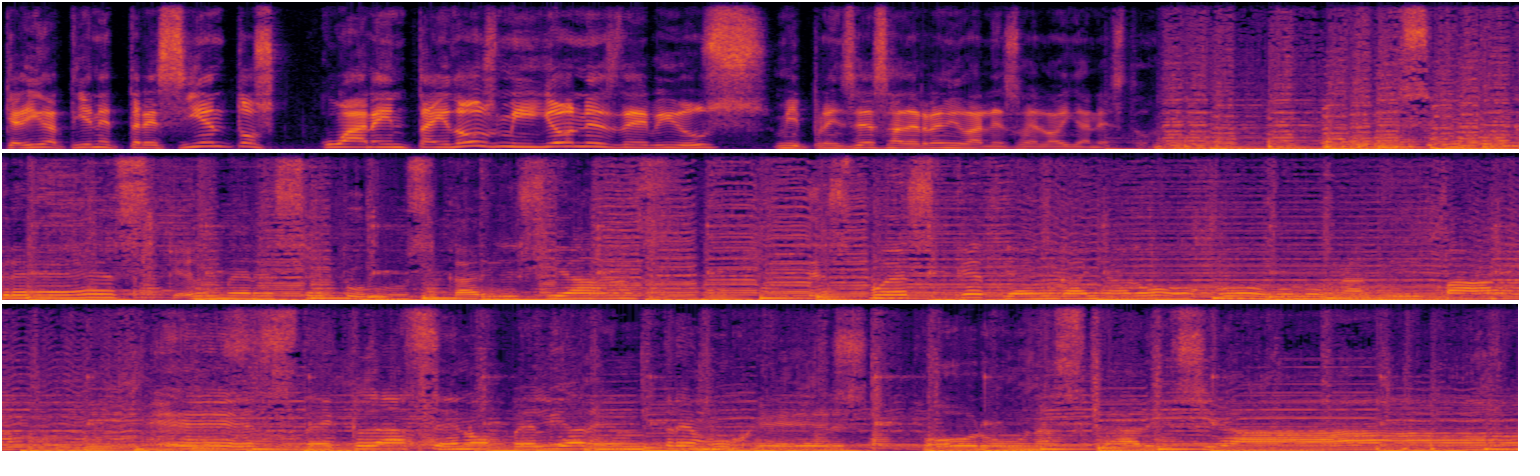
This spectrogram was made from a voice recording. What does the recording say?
que diga, tiene 342 millones de views. Mi Princesa de Remy Valenzuela, oigan esto. Crees que él merece tus caricias, después que te ha engañado con una tipa, es de clase no pelear entre mujeres por unas caricias.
